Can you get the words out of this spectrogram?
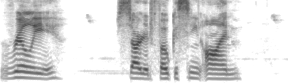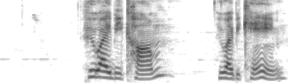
really started focusing on who I become, who I became,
